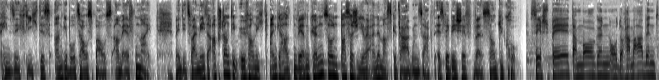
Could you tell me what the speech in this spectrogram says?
hinsichtlich des Angebotsausbaus am 11. Mai. Wenn die zwei Meter Abstand im ÖV nicht eingehalten werden können, sollen Passagiere eine Maske tragen, sagt SBB-Chef Vincent Ducrot sehr spät am Morgen oder am Abend,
